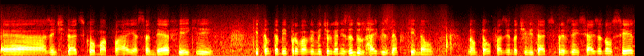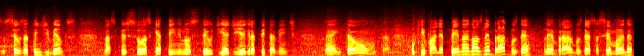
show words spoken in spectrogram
É, as entidades como a PAI, a Sandef aí, que que estão também provavelmente organizando lives, né? Porque não não estão fazendo atividades presenciais, a não ser os seus atendimentos nas pessoas que atendem no seu dia a dia gratuitamente. Né? Então, o que vale a pena é nós lembrarmos, né? Lembrarmos dessa semana,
